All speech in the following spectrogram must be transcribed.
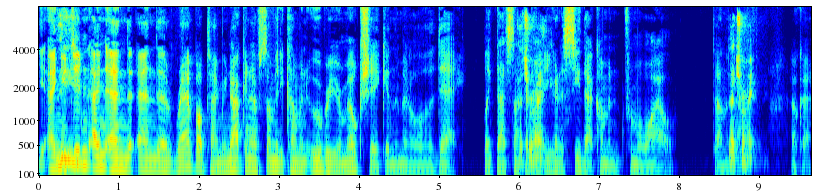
Yeah, and you didn't, and and and the ramp up time. You're not going to have somebody come and Uber your milkshake in the middle of the day. Like that's not. That's gonna, right. You're going to see that coming from a while down the. That's path. right. Okay.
